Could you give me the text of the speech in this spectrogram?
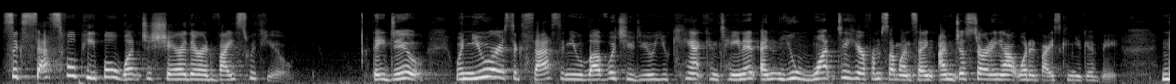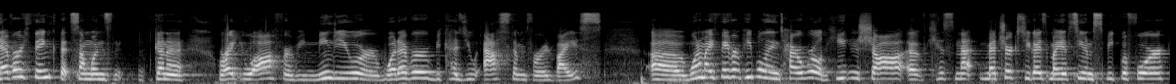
Successful people want to share their advice with you. They do. When you are a success and you love what you do, you can't contain it, and you want to hear from someone saying, I'm just starting out, what advice can you give me? Never think that someone's gonna write you off or be mean to you or whatever because you ask them for advice. Uh, one of my favorite people in the entire world, Hiten Shah of Kissmetrics. You guys might have seen him speak before.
